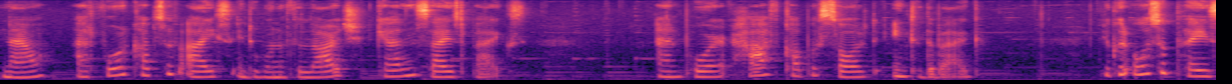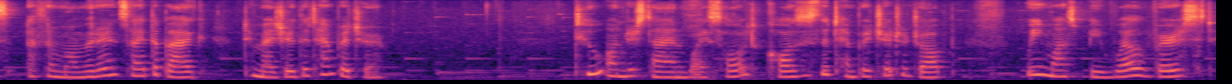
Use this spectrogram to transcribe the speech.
Now, add 4 cups of ice into one of the large gallon-sized bags and pour half cup of salt into the bag. You could also place a thermometer inside the bag to measure the temperature. To understand why salt causes the temperature to drop, we must be well versed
